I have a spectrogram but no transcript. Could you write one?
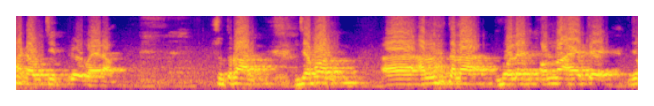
থাকা উচিত, প্রিয় ভাইরা সুতরাং যেমন আল্লাহ তাআলা বলেন অন্য আয়াতে যে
